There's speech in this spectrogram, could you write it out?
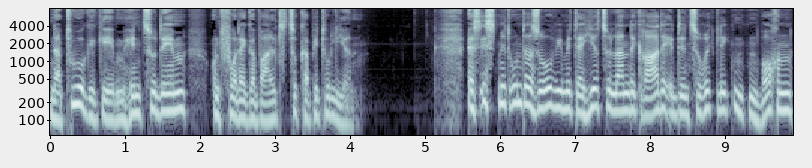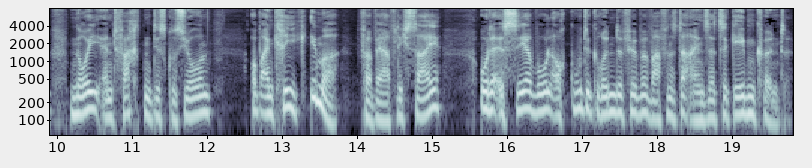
naturgegeben hinzunehmen und vor der Gewalt zu kapitulieren. Es ist mitunter so wie mit der hierzulande gerade in den zurückliegenden Wochen neu entfachten Diskussion, ob ein Krieg immer verwerflich sei oder es sehr wohl auch gute Gründe für bewaffnete Einsätze geben könnte.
